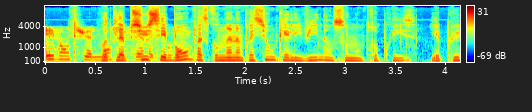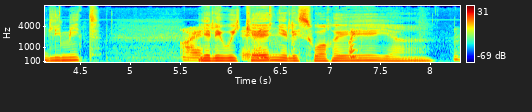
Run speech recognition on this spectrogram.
éventuellement. Votre lapsus, c'est bon parce qu'on a l'impression qu'elle y vit dans son entreprise. Il n'y a plus de limites. Ouais. Il y a les week-ends, il y a les soirées. il y a... Mhm.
